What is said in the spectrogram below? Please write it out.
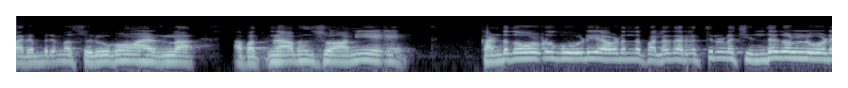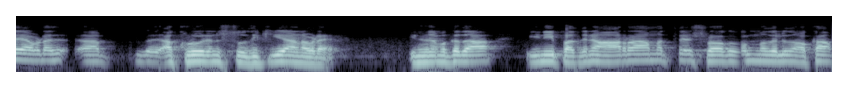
പരബ്രഹ്മ സ്വരൂപമായിട്ടുള്ള ആ പത്മനാഭ സ്വാമിയെ കണ്ടതോടുകൂടി അവിടെ നിന്ന് പലതരത്തിലുള്ള ചിന്തകളിലൂടെ അവിടെ അക്രൂരൻ സ്തുതിക്കുകയാണ് അവിടെ. ഇനി നമുക്കതാ ഇനി പതിനാറാമത്തെ ശ്ലോകം മുതൽ നോക്കാം.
